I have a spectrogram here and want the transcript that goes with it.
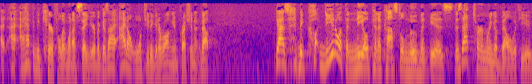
I, have to be careful in what I say here because I, I don't want you to get a wrong impression about guys. Because, do you know what the neo-Pentecostal movement is? Does that term ring a bell with you?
